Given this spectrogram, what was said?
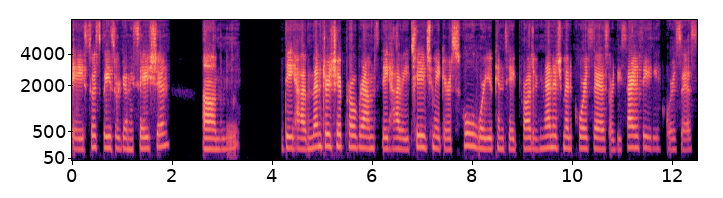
a Swiss based organization. Um, they have mentorship programs. They have a change maker school where you can take project management courses or design thinking courses.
